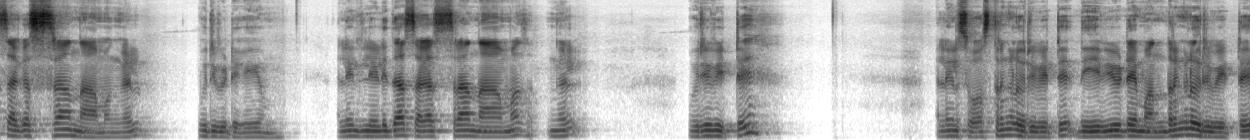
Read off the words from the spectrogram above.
സഹസ്രനാമങ്ങൾ ഉരുവിടുകയും അല്ലെങ്കിൽ ലളിത സഹസ്രനാമങ്ങൾ ഉരുവിട്ട് അല്ലെങ്കിൽ സ്വസ്ത്രങ്ങൾ ഉരുവിട്ട് ദേവിയുടെ മന്ത്രങ്ങൾ ഉരുവിട്ട്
